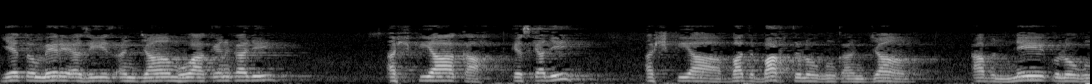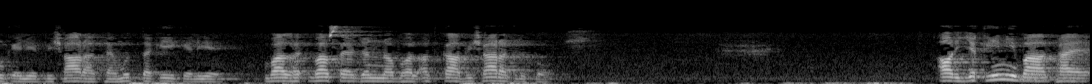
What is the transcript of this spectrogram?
یہ تو میرے عزیز، انجام ہوا کن کا جی؟ اشکیا کا۔ کس کا جی؟ اشکیا بد بخت لوگوں کا انجام۔ اب نیک لوگوں کے لیے بشارت ہے، متقی کے لیے۔ بس ہے جن بھل اتکا بشارت لکھو۔ اور یقینی بات ہے،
